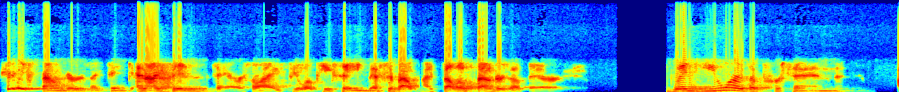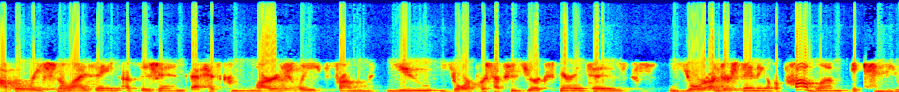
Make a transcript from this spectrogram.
particularly founders, I think, and I've been there, so I feel okay saying this about my fellow founders out there. When you are the person operationalizing a vision that has come largely from you, your perceptions, your experiences, your understanding of a problem, it can be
